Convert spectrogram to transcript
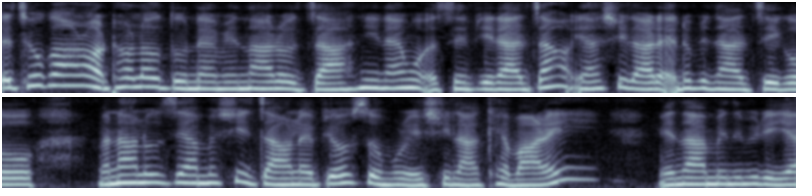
တချို့ကတော့ထုတ်လုပ်သူနဲ့မင်းသားတို့ကြားညှိနှိုင်းမှုအဆင်ပြေတာကြောင့်ရရှိလာတဲ့အနုပညာကြီးကိုမနာလိုစရာမရှိကြောင်းလည်းပြောဆိုမှုတွေရှိလာခဲ့ပါတယ်။မင်းသားမင်းသမီးတွေရ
